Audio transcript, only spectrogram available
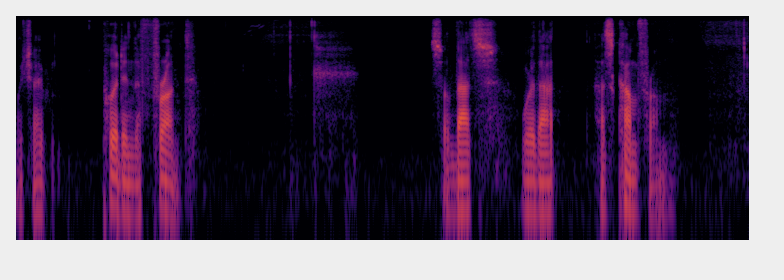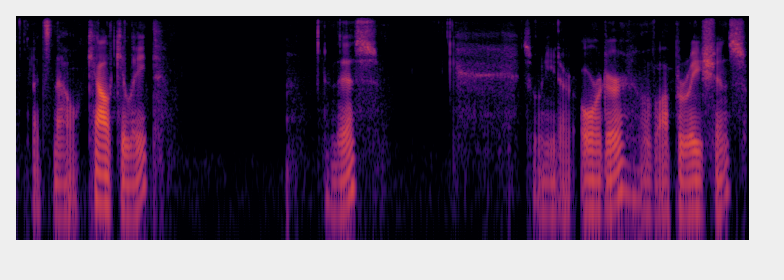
which I put in the front. So that's where that has come from. Let's now calculate this. So we need our order of operations.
